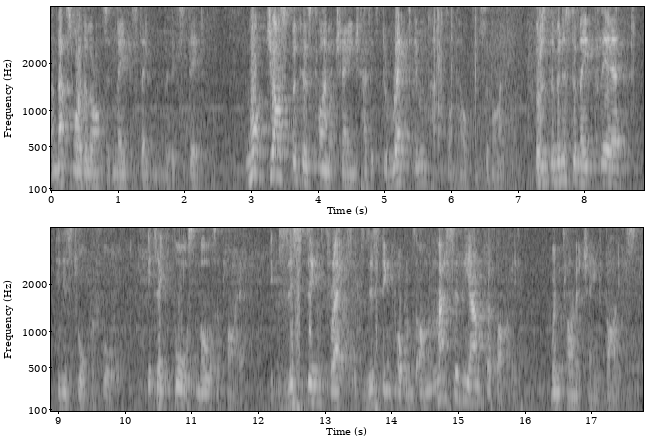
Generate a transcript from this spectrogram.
And that's why the Lancet made the statement that it did. Not just because climate change has its direct impact on health and survival, but as the Minister made clear in his talk before, it's a force multiplier. Existing threats, existing problems are massively amplified when climate change bites.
